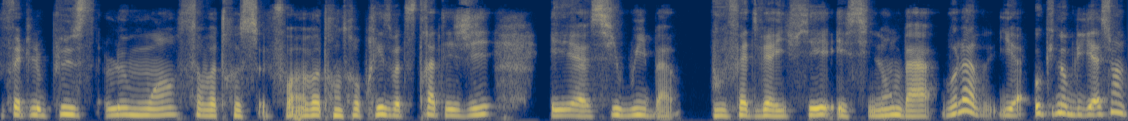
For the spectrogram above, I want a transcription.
Vous faites le plus, le moins sur votre, votre entreprise, votre stratégie. Et si oui, bah, vous faites vérifier et sinon bah voilà il y a aucune obligation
